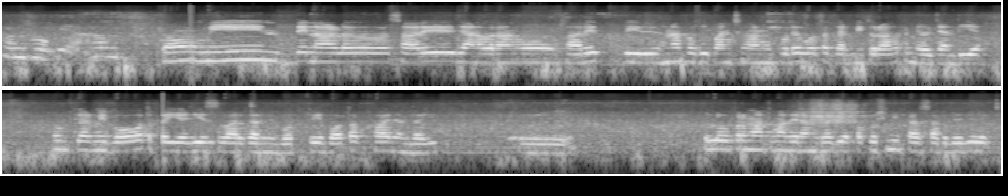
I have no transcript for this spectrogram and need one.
ਹਮ ਹੋ ਗਿਆ ਹਮ ਮੀਂਹ ਦੇ ਨਾਲ ਸਾਰੇ ਜਾਨਵਰਾਂ ਨੂੰ, ਸਾਰੇ ਵੀ ਹਨਾ ਪਸ਼ੂ ਪੰਛੀਆਂ ਨੂੰ ਥੋੜ੍ਹੇ ਬਹੁਤ ਗਰਮੀ ਤੋਂ ਰਾਹਤ ਮਿਲ ਜਾਂਦੀ ਹੈ। ਹੁਣ ਗਰਮੀ ਬਹੁਤ ਪਈ ਹੈ ਜੀ, ਇਸ ਵਾਰ ਗਰਮੀ ਬਹੁਤ ਪਈ ਬਹੁਤ ਔਖਾ ਹੋ ਜਾਂਦਾ ਜੀ। ਤੇ ਚਲੋ ਪਰਮਾਤਮਾ ਦੇ ਰੰਗ ਆ ਜੀ ਆਪਾਂ ਕੁਝ ਨਹੀਂ ਕਰ ਸਕਦੇ ਇਹਦੇ ਵਿੱਚ।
